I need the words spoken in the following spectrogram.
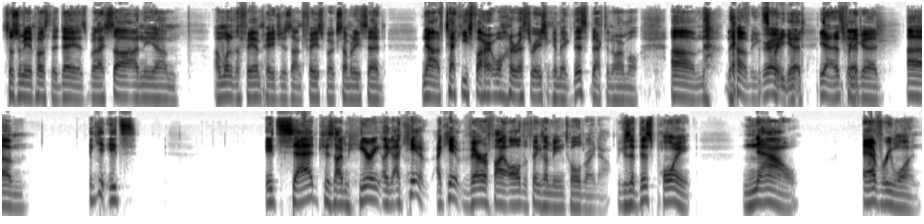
social media post of the day is, but I saw on the um on one of the fan pages on Facebook somebody said, "Now if Techies Fire and Water Restoration can make this back to normal, um, that would be great." pretty good. Yeah, that's pretty good. Um, again, it's it's sad because I'm hearing like I can't I can't verify all the things I'm being told right now because at this point now everyone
